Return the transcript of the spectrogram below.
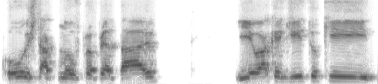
ou está com o novo proprietário. E eu acredito que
